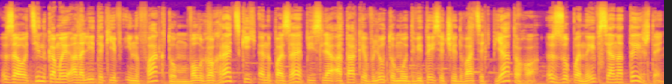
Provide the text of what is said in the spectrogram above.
За оцінками аналітиків Інфактум, Волгоградський НПЗ після атаки в лютому 2025-го зупинився на тиждень.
